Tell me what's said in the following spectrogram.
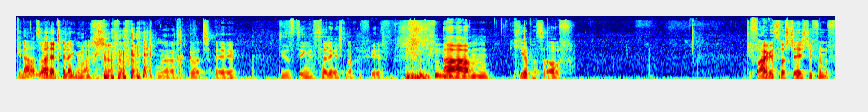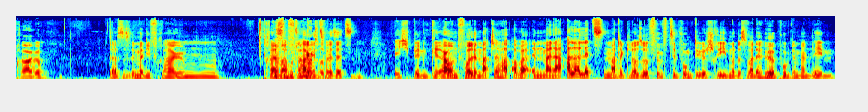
Genau so hat der Teller gemacht. Ach Gott, ey. Dieses Ding, das hat dir echt noch gefehlt. ähm, hier, pass auf. Die Frage ist, was stelle ich dir für eine Frage? Das ist immer die Frage. Hm, Dreimal Frage in zwei Sätzen. Ich bin grauenvoll in Mathe, habe aber in meiner allerletzten Mathe-Klausur 15 Punkte geschrieben und das war der Höhepunkt in meinem Leben.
